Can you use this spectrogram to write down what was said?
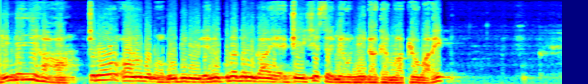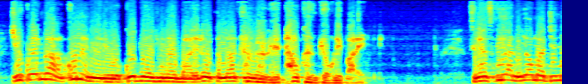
ဒီနေ့ကြီးဟာကျွန်တော်တို့အားလုံးကိုမူတည်နေတယ်လို့ကုလသမဂ္ဂရဲ့အကြိမ်80မြောက်ညီလာခံမှာပြောပါတယ်။ယူကရိန်းကကုလနယ်တွေကိုကိုပြယူနိုင်ပါတယ်လို့သမ္မတထရန့်ကလည်းထောက်ခံပြောနေပါတယ်။ဇလန်စကီကနယူးယောက်မှာကျင်းပ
